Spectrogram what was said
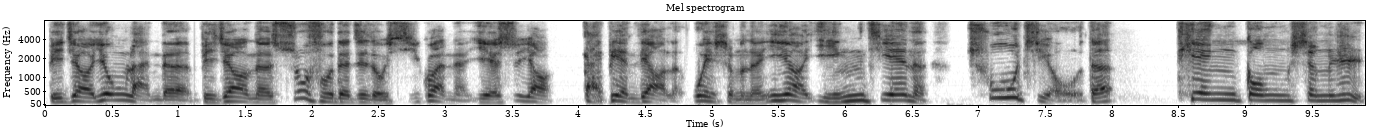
比较慵懒的、比较呢舒服的这种习惯呢，也是要。改变掉了，为什么呢？因为要迎接呢初九的天公生日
